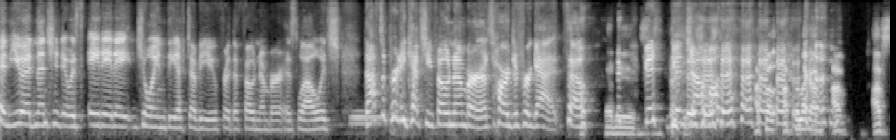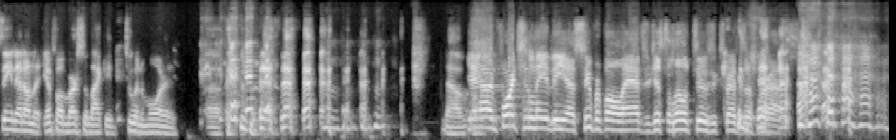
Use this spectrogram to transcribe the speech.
And you had mentioned it was 888 join VFW for the phone number as well, which that's a pretty catchy phone number. It's hard to forget. So that is. good good job. I feel I feel like I've, I've I've seen that on the infomercial like at two in the morning. Uh, now, Yeah, unfortunately, the uh, Super Bowl ads are just a little too expensive for us.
